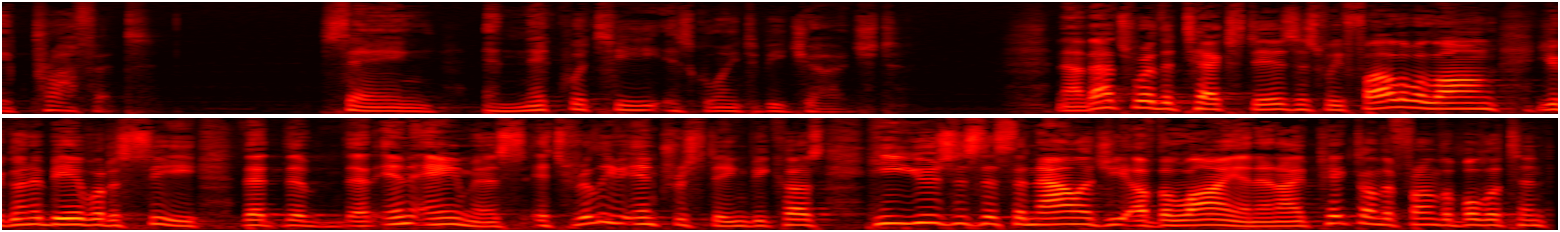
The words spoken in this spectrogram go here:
a prophet, saying, iniquity is going to be judged. Now, that's where the text is. As we follow along, you're going to be able to see that, the, that in Amos, it's really interesting because he uses this analogy of the lion. And I picked on the front of the bulletin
